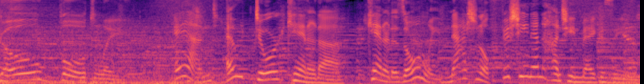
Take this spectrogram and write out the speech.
go boldly. And Outdoor Canada, Canada's only national fishing and hunting magazine.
